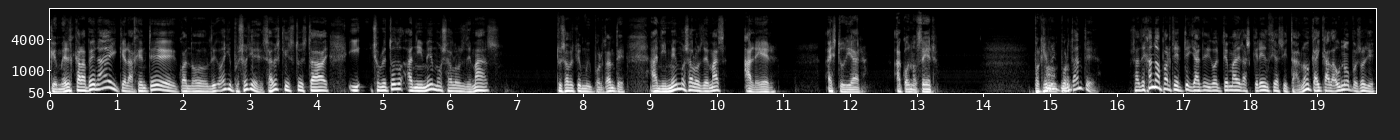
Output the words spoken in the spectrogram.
que merezca la pena y que la gente cuando diga, oye, pues oye, ¿sabes que esto está...? Y sobre todo animemos a los demás, tú sabes que es muy importante, animemos a los demás a leer, a estudiar, a conocer. Porque es muy importante. O sea, dejando aparte, ya te digo, el tema de las creencias y tal, ¿no? Que hay cada uno, pues oye,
